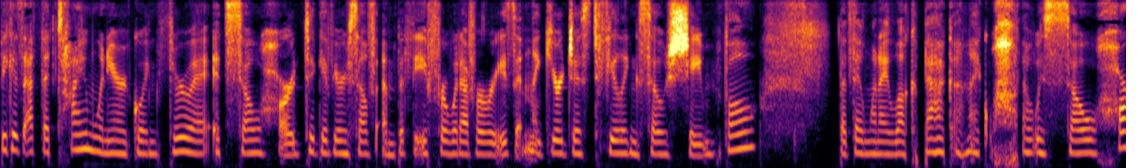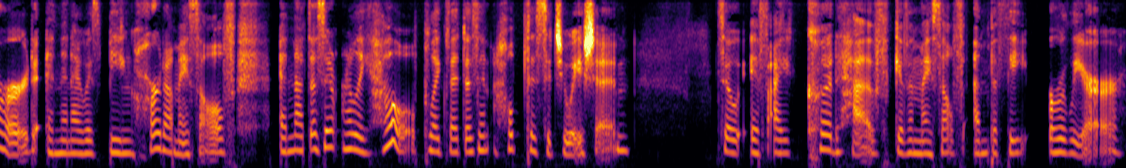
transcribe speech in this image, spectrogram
Because at the time when you're going through it, it's so hard to give yourself empathy for whatever reason. Like you're just feeling so shameful. But then when I look back, I'm like, wow, that was so hard. And then I was being hard on myself. And that doesn't really help. Like that doesn't help the situation. So if I could have given myself empathy earlier,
